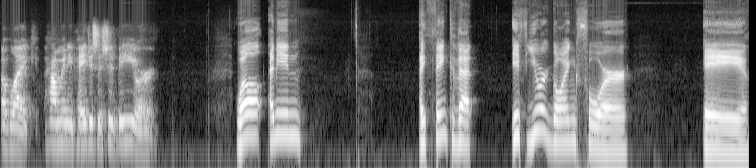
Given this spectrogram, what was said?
of like how many pages it should be, or? Well, I mean, I think that if you're going for a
